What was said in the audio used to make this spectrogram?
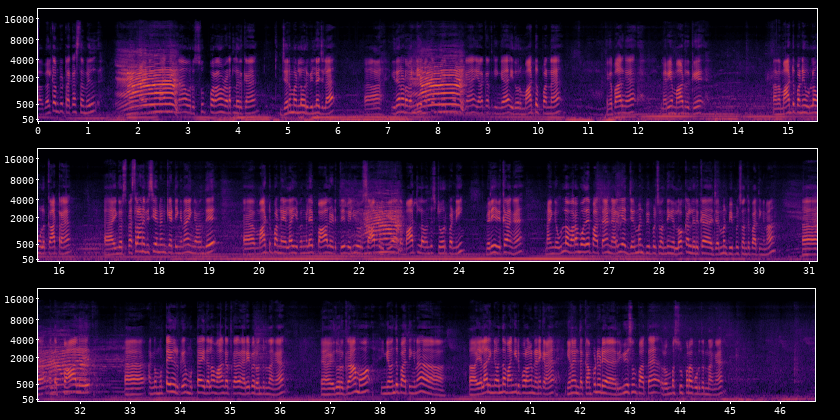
Welcome to ட்ரக்கஸ் Tamil நான் பார்த்தீங்கன்னா ஒரு சூப்பரான ஒரு இடத்துல இருக்கேன். ஜெர்மனில் ஒரு வில்லேஜில் uh, இதான் என்னோட வண்டியை இருக்கேன் இறக்கிறதுக்கு இங்கே இது ஒரு மாட்டு பண்ணை. இங்கே பாருங்கள் நிறைய மாடு இருக்குது நான் அந்த மாட்டு பண்ணையை உள்ளே உங்களுக்கு காட்டுறேன். Uh, இங்கே ஒரு ஸ்பெஷலான விஷயம் என்னென்னு கேட்டிங்கன்னா இங்கே வந்து uh, மாட்டு பண்ணையில் இவங்களே பால் எடுத்து வெளியே ஒரு ஷாப் இருக்குது அந்த பாட்டிலில் வந்து ஸ்டோர் பண்ணி வெளியே விற்கிறாங்க நான் இங்கே உள்ளே வரும்போதே பார்த்தேன் நிறைய ஜெர்மன் பீப்புள்ஸ் வந்து இங்கே லோக்கலில் இருக்க ஜெர்மன் பீப்புள்ஸ் வந்து பார்த்தீங்கன்னா அந்த பால் அங்கே முட்டையும் இருக்குது முட்டை இதெல்லாம் வாங்குறதுக்காக நிறைய பேர் வந்திருந்தாங்க. இது ஒரு கிராமம். இங்கே வந்து பார்த்தீங்கன்னா எல்லோரும் இங்கே வந்தால் வாங்கிட்டு போகிறாங்கன்னு நினைக்கிறேன். ஏன்னா இந்த கம்பெனியோடைய ரிவ்யூஸும் பார்த்தேன். ரொம்ப சூப்பராக கொடுத்துருந்தாங்க.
